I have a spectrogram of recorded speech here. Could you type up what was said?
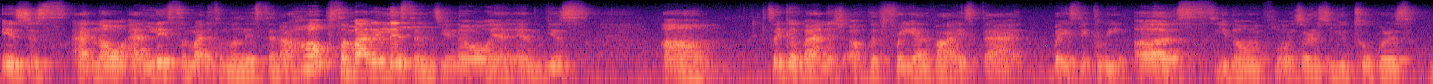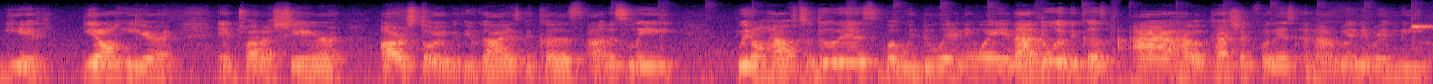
it's just I know at least somebody's gonna listen. I hope somebody listens, you know, and, and just um, take advantage of the free advice that basically us, you know, influencers, YouTubers get get on here and try to share our story with you guys because honestly we don't have to do this but we do it anyway. And I do it because I have a passion for this and I really really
